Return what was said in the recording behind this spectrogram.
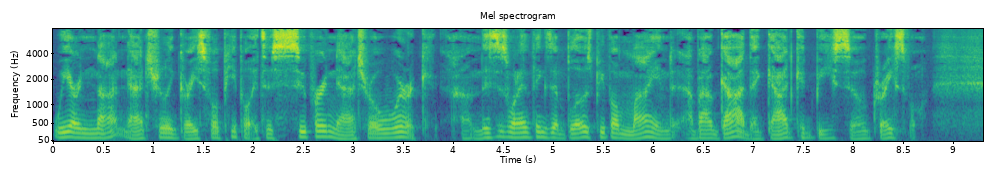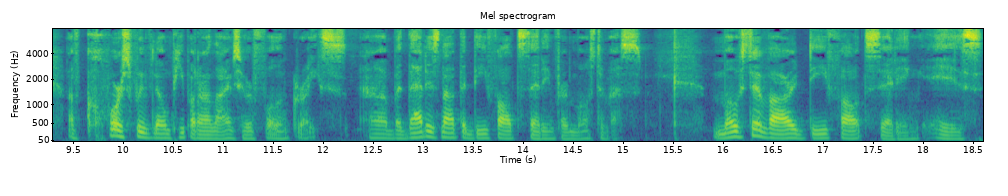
We are not naturally graceful people. It's a supernatural work. Um, this is one of the things that blows people's mind about God, that God could be so graceful. Of course, we've known people in our lives who are full of grace, uh, but that is not the default setting for most of us. Most of our default setting is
